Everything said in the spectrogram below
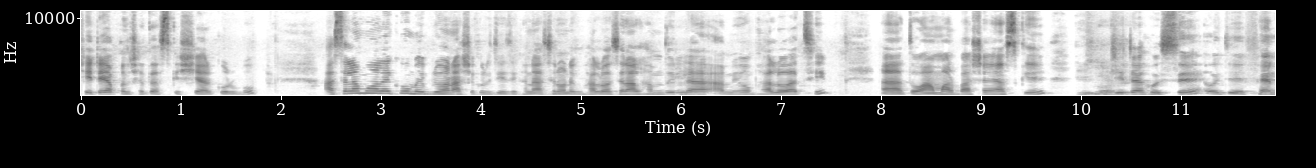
সেটাই আপনাদের সাথে আজকে শেয়ার করব। আসসালামু আলাইকুম এভরিওয়ান আশা করি যে যেখানে আছেন অনেক ভালো আছেন। আলহামদুলিল্লাহ আমিও ভালো আছি। তো আমার বাসায় আজকে যেটা হয়েছে ওই যে ফ্যান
